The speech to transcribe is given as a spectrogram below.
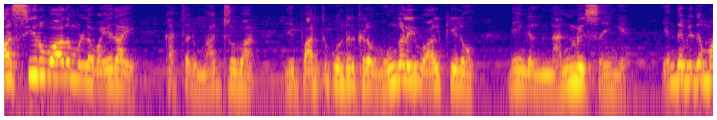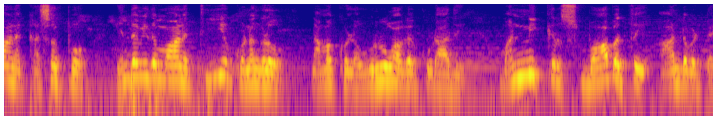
ஆசீர்வாதம் உள்ள வயதாய் கத்தர் மாற்றுவார். இதை பார்த்து கொண்டிருக்கிற உங்களை வாழ்க்கையிலும் நீங்கள் நன்மை செய்யுங்க. எந்த விதமான கசப்போ எந்த விதமான தீய குணங்களோ நமக்குள்ள உருவாகக்கூடாது மன்னிக்கிற சுபாபத்தை ஆண்டவர்கிட்ட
